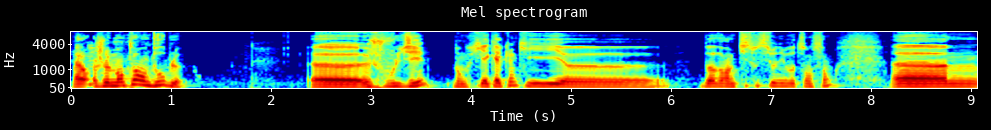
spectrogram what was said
Alors, je m'entends en double. Je vous le dis. Donc, il y a quelqu'un qui doit avoir un petit souci au niveau de son son. Euh,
